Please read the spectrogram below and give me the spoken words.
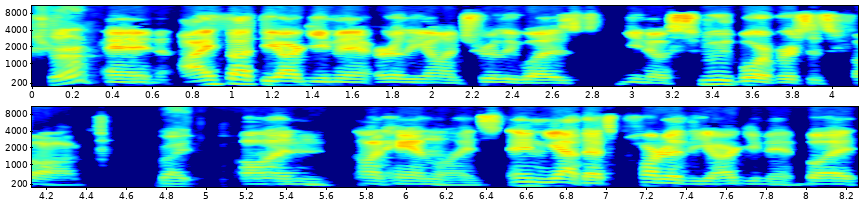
Sure. And I thought the argument early on truly was, you know, smoothbore versus fog. Right. On on hand lines. And yeah, that's part of the argument. But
